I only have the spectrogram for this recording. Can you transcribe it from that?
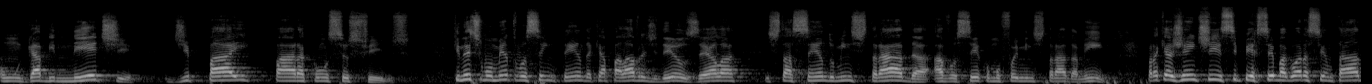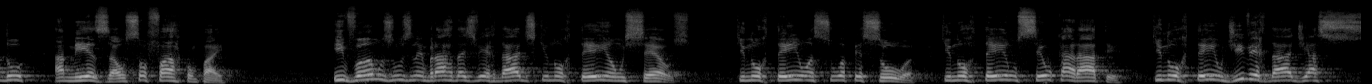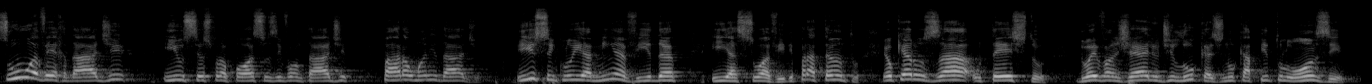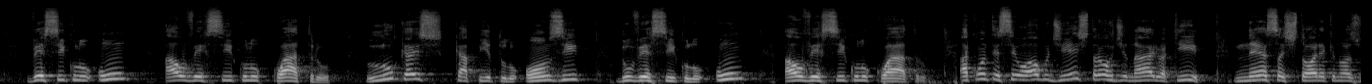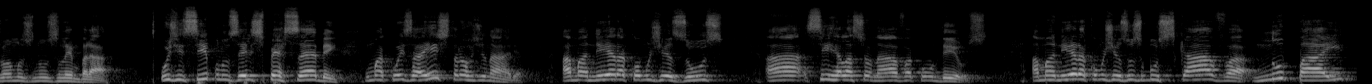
um gabinete de pai para com os seus filhos. Que nesse momento você entenda que a palavra de Deus, ela está sendo ministrada a você como foi ministrada a mim, para que a gente se perceba agora sentado à mesa, ao sofá com o Pai. E vamos nos lembrar das verdades que norteiam os céus, que norteiam a sua pessoa, que norteiam o seu caráter, que norteiam de verdade a sua verdade e os seus propósitos e vontade para a humanidade. Isso inclui a minha vida e a sua vida. E, para tanto, eu quero usar o texto do Evangelho de Lucas, no capítulo 11, versículo 1 ao versículo 4. Lucas, capítulo 11, do versículo 1 ao versículo 4. Aconteceu algo de extraordinário aqui nessa história que nós vamos nos lembrar. Os discípulos, eles percebem uma coisa extraordinária, a maneira como Jesus ah, se relacionava com Deus, a maneira como Jesus buscava no Pai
